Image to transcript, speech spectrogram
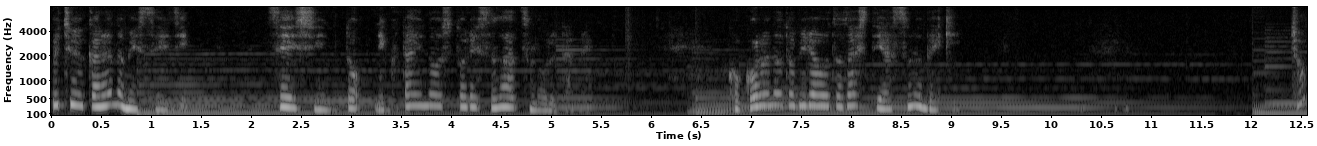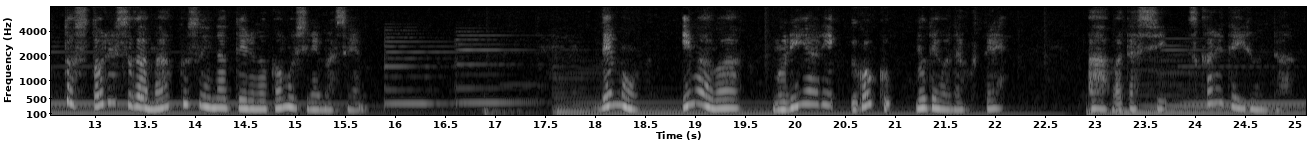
宇宙からのメッセージ。精神と肉体のストレスが募るため。心の扉を閉ざして休むべき。ちょっとストレスがマックスになっているのかもしれません。でも今は無理やり動くのではなくて、あ、私疲れているんだ。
